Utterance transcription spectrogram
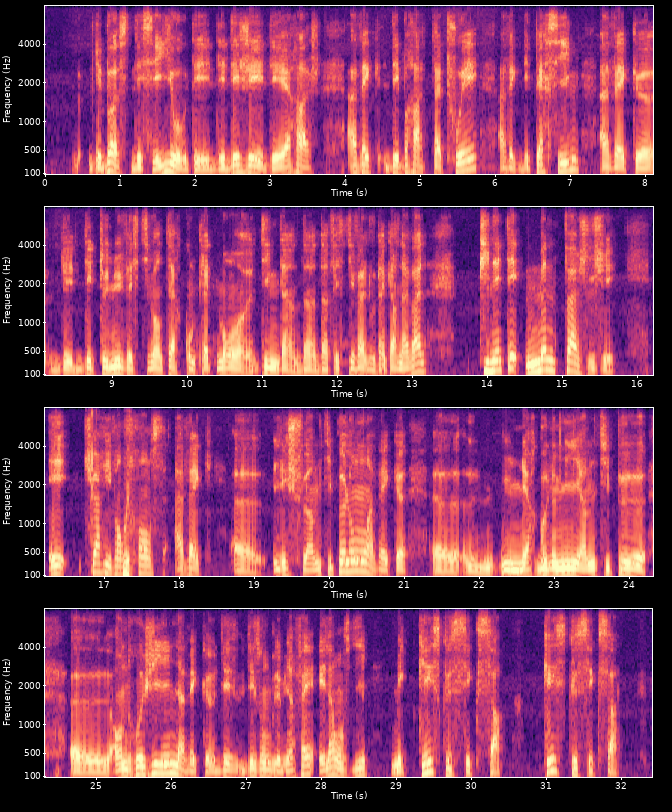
des boss, des CIO, des, des DG, des RH, avec des bras tatoués, avec des piercings, avec euh, des, des, tenues vestimentaires complètement euh, dignes d'un festival ou d'un carnaval, qui n'étaient même pas jugés. Et tu arrives en France avec euh, les cheveux un petit peu longs, avec euh, une ergonomie un petit peu euh, androgyne, avec des, ongles bien faits. Et là, on se dit, mais qu'est-ce que c'est que ça? Qu'est-ce que c'est que ça?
